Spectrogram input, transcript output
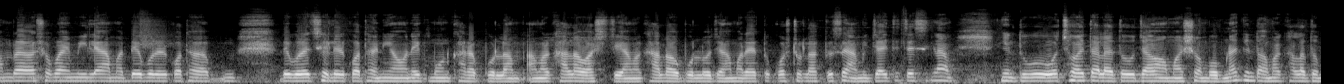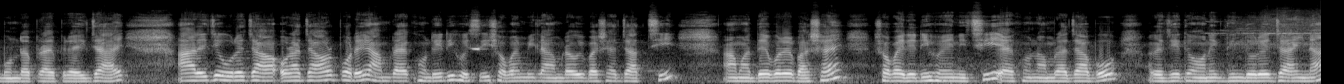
আমরা সবাই মিলে আমার দেবরের কথা, দেবরের ছেলের কথা নিয়ে অনেক মন খারাপ করলাম। আমার খালাও আসছে, আমার খালাও বলল যে, আমার এত কষ্ট লাগতেছে, আমি যাইতে চাইছিলাম, কিন্তু ছয়তলা তো যাওয়া আমার সম্ভব না, কিন্তু আমার খালাতো বোনরা প্রায় প্রায় যায়। আর এই যে ওরা যা ওরা যাওয়ার পরে আমরা এখন রেডি হয়েছি, সবাই মিলে আমরা ওই বাসায় যাচ্ছি, আমার দেবরের বাসায়। সবাই রেডি হয়ে নিচ্ছি, এখন আমরা যাব। যেহেতু অনেক দিন ধরে যাই না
